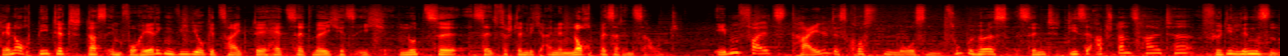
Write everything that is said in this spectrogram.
Dennoch bietet das im vorherigen Video gezeigte Headset, welches ich nutze, selbstverständlich einen noch besseren Sound. Ebenfalls Teil des kostenlosen Zubehörs sind diese Abstandshalter für die Linsen.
